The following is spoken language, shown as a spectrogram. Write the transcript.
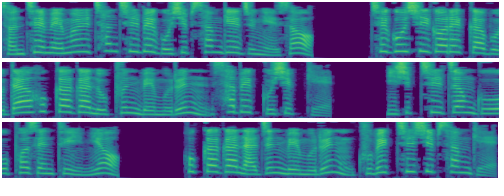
전체 매물 1753개 중에서 최고 실거래가보다 호가가 높은 매물은 490개, 27.95%이며 호가가 낮은 매물은 973개,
